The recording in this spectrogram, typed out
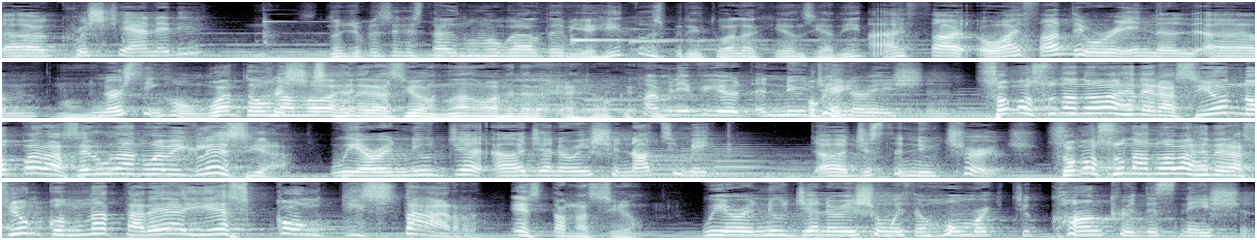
uh, Christianity? No, yo pensé que estaba en un hogar de viejito espiritual aquí, ancianito. I thought, oh, I thought they were in a um, nursing home. ¿Cuántos una nueva Christian. generación? Una nueva generación. How many of you are a new Okay. generation? Somos una nueva generación no para hacer una nueva iglesia. We are a new uh, generation, not to make uh, just a new church. Somos una nueva generación con una tarea y es conquistar esta nación. We are a new generation with a homework to conquer this nation.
